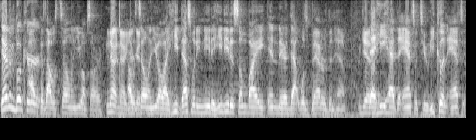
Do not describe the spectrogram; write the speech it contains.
Devin Booker Because I, was telling you, I'm sorry. No, no, I you're was good. telling you, like he, that's what he needed. He needed somebody in there that was better than him. Yeah. That he had to answer to. He couldn't answer.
